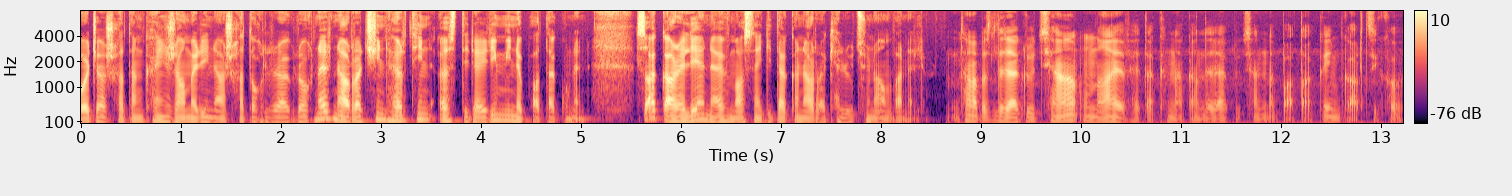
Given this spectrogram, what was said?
ոչ աշխատանքային ժամերին աշխատող լրագրողներն առաջին հերթին ըստ իրերի մի նպատակ ունեն։ Սա կարելի է նաև մասնագիտական առաքելություն անվանել ընդհանրապես լրագրության ու նաև հետաքննական լրագրության նպատակը իմ կարծիքով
